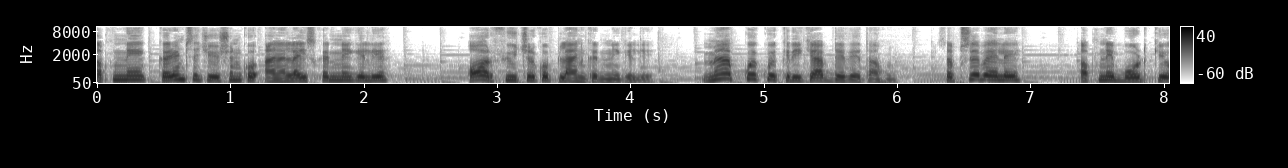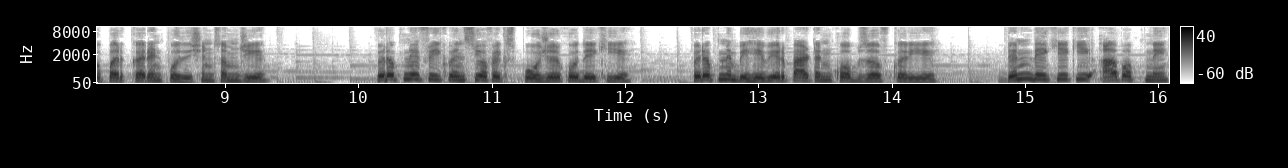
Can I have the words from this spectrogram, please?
अपने करंट सिचुएशन को एनालाइज करने के लिए और फ्यूचर को प्लान करने के लिए। मैं आपको एक क्विक रिकैप दे देता हूँ। सबसे पहले, अपने बोर्ड के ऊपर करंट पोजीशन समझिए। फिर अपने फ्रीक्वेंसी ऑफ़ एक्सपोजर को देखिए। फिर अपने बिहेवियर पैटर्न को ऑब्ज़र्व करिए। देन देखिए कि आप अपने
